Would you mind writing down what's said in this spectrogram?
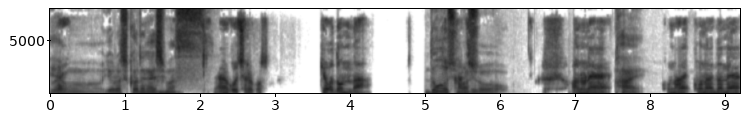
いや、はいもうよろしくお願いします。あこちらこそ。今日はどんなどうしましょあのね、うはい。こない、この間ね、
